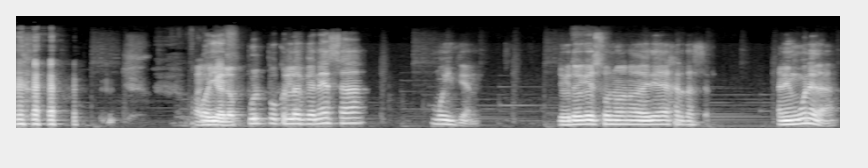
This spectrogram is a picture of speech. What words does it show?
Oye, los pulpos con las vienesas, muy bien. Yo creo que eso uno no debería dejar de hacer. A ninguna edad.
